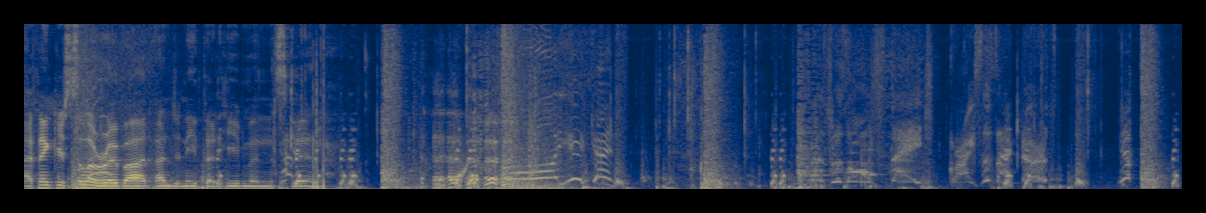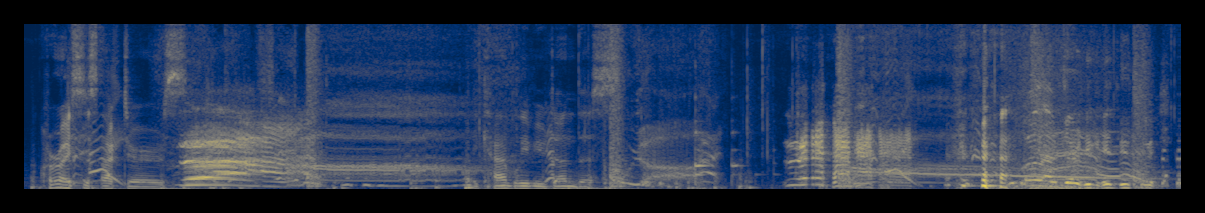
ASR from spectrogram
I think you're still a robot underneath that human skin. Oh, you Crisis actors. Ah! I can't believe you've done this. well, I'm turning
